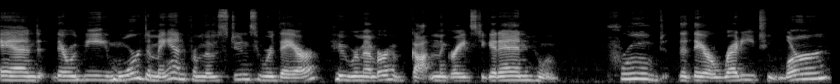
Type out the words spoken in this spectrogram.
and there would be more demand from those students who were there, who remember have gotten the grades to get in, who have proved that they are ready to learn.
